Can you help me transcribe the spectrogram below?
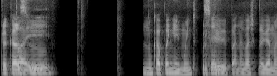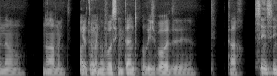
Por acaso Pá, e- nunca apanhei muito porque Sério? pá, na Vasco da Gama não, não há muito. E Eu também não vou assim tanto para Lisboa de carro. Sim, sim.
